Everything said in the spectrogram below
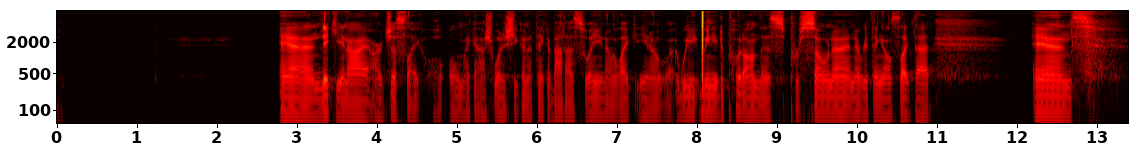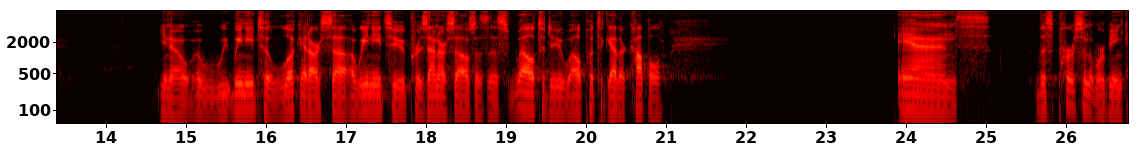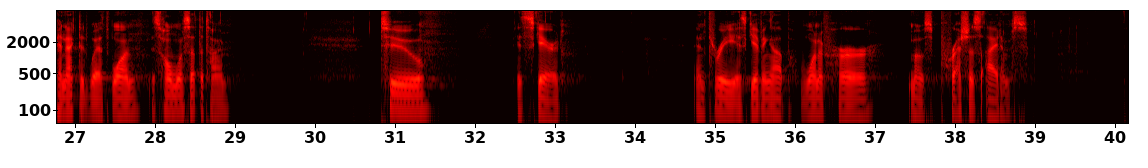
And Nikki and I are just like, oh, oh my gosh, what is she going to think about us? Well, you know, like, you know, we, we need to put on this persona and everything else like that. And you know, we, we need to look at ourselves, we need to present ourselves as this well to do, well put together couple. And this person that we're being connected with, one, is homeless at the time, two, is scared, and three, is giving up one of her most precious items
